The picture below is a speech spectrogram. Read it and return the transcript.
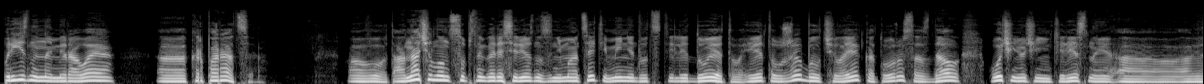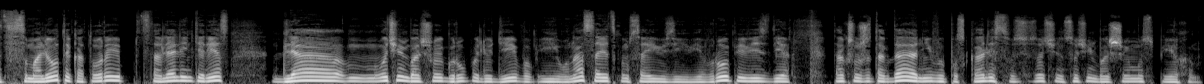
признанная мировая э, корпорация. А, вот. А начал он, собственно говоря, серьезно заниматься этим менее 20 лет до этого. И это уже был человек, который создал очень-очень интересные а, самолеты, которые представляли интерес для очень большой группы людей и у нас в Советском Союзе, и в Европе везде. Так что уже тогда они выпускались с, очень, с очень большим успехом.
